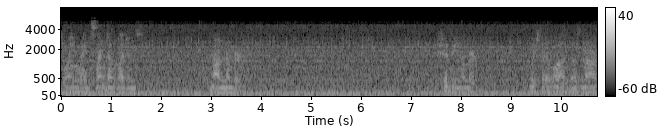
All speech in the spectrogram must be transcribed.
Dwyane Wade Slam Dunk Legends. Non-numbered. Should be numbered. Wish that it was, but it's not.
